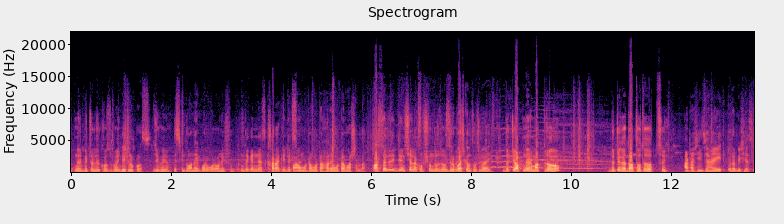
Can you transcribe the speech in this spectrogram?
আপনার বিটলের কস ভাই। বিটল ক্রস জি ভাইয়া। এস কিন্তু অনেক বড় বড় অনেক সুন্দর। দেখেন নেস খারা কি পা দেখছেন মোটা মোটা হাড়ে মোটা পার্সেন্টেজ দিক দিয়ে ইনশাল্লাহ খুব সুন্দর যাচ্ছে দুটো বয়স কেমন চলছে ভাই? দুটি আপনার মাত্র দুটি দাঁত হতে যাচ্ছে। আঠাশ ইঞ্চি হাইট ওটা বেশি আছে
